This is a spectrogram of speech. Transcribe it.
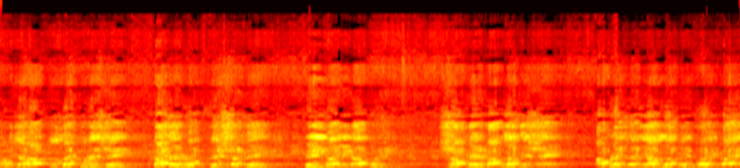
আর যারা আত্মত্যাগ করেছে, তাদের রক্তের সাথে বেইমানি না করি। সামনের বাংলাদেশে আমরা জানি আল্লাহকে ভয় পাই,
